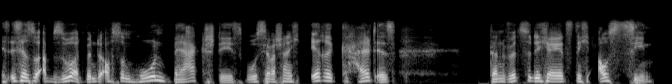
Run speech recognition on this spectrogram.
Es ist ja so absurd, wenn du auf so einem hohen Berg stehst, wo es ja wahrscheinlich irre kalt ist, dann würdest du dich ja jetzt nicht ausziehen.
